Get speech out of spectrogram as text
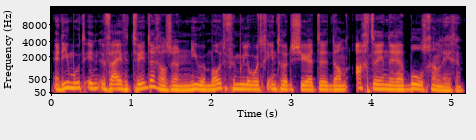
En die moet in 25, als er een nieuwe motorformule wordt geïntroduceerd, eh, dan achter in de Red Bulls gaan liggen.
